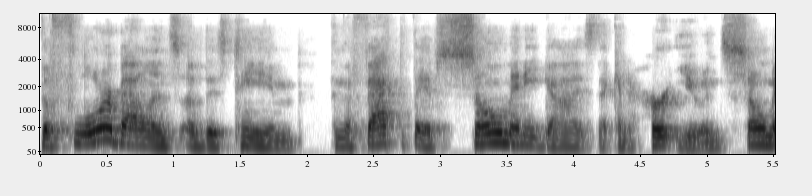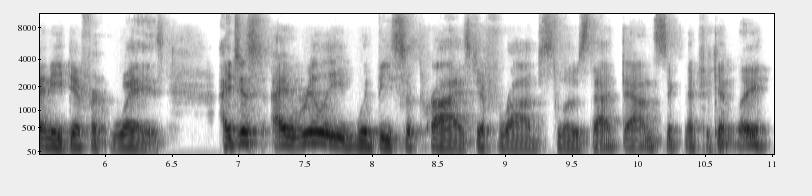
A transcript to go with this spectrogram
the floor balance of this team and the fact that they have so many guys that can hurt you in so many different ways, I just I really would be surprised if Rob slows that down significantly.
